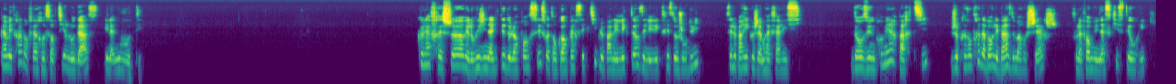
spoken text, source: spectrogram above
permettra d'en faire ressortir l'audace et la nouveauté. Que la fraîcheur et l'originalité de leurs pensées soient encore perceptibles par les lecteurs et les lectrices d'aujourd'hui, c'est le pari que j'aimerais faire ici. Dans une première partie, je présenterai d'abord les bases de ma recherche, sous la forme d'une esquisse théorique,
